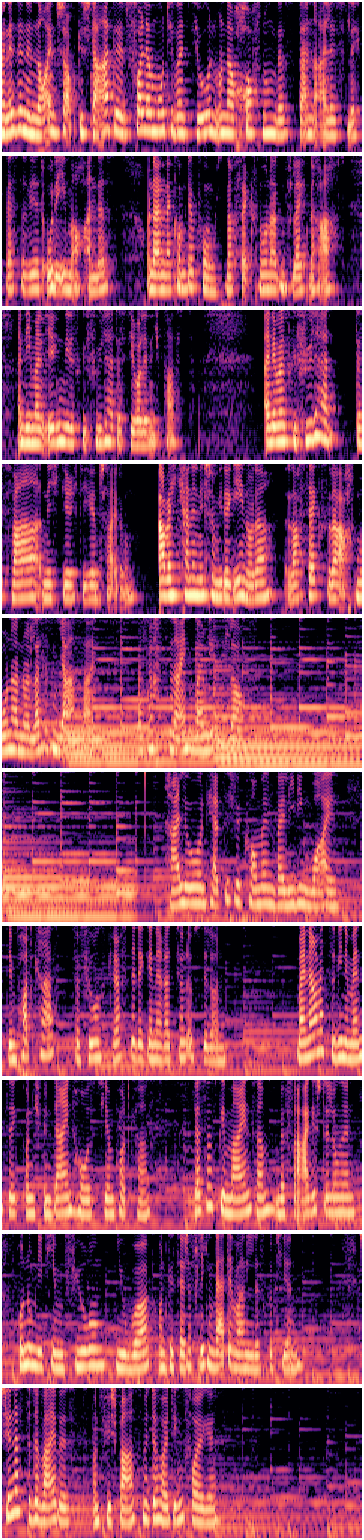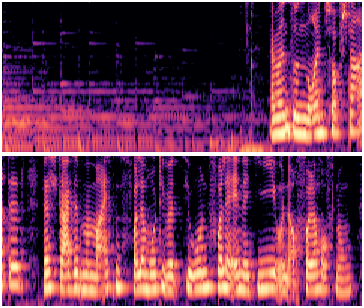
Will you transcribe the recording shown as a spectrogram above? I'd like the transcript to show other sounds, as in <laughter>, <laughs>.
Man ist in einen neuen Job gestartet, voller Motivation und auch Hoffnung, dass dann alles vielleicht besser wird oder eben auch anders. Und dann, dann kommt der Punkt, nach sechs Monaten, vielleicht nach acht, an dem man irgendwie das Gefühl hat, dass die Rolle nicht passt. An dem man das Gefühl hat, das war nicht die richtige Entscheidung. Aber ich kann ja nicht schon wieder gehen, oder? Nach sechs oder acht Monaten oder lass es ein Jahr sein. Was macht es denn eigentlich mit meinem Lebenslauf? Hallo und herzlich willkommen bei Leading Why dem Podcast für Führungskräfte der Generation Y. Mein Name ist Sabine Menzig und ich bin dein Host hier im Podcast. Lass uns gemeinsam über Fragestellungen rund um die Themen Führung, New Work und gesellschaftlichen Wertewandel diskutieren. Schön, dass du dabei bist und viel Spaß mit der heutigen Folge. Wenn man so einen neuen Job startet, dann startet man meistens voller Motivation, voller Energie und auch voller Hoffnung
